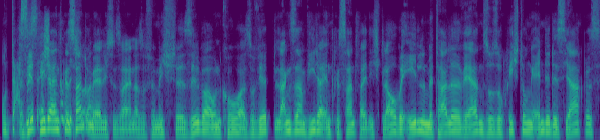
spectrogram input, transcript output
Und das wird wieder interessant, oder? um ehrlich zu sein. Also für mich äh, Silber und Co. Also wird langsam wieder interessant, weil ich glaube, Edelmetalle werden so, so Richtung Ende des Jahres,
